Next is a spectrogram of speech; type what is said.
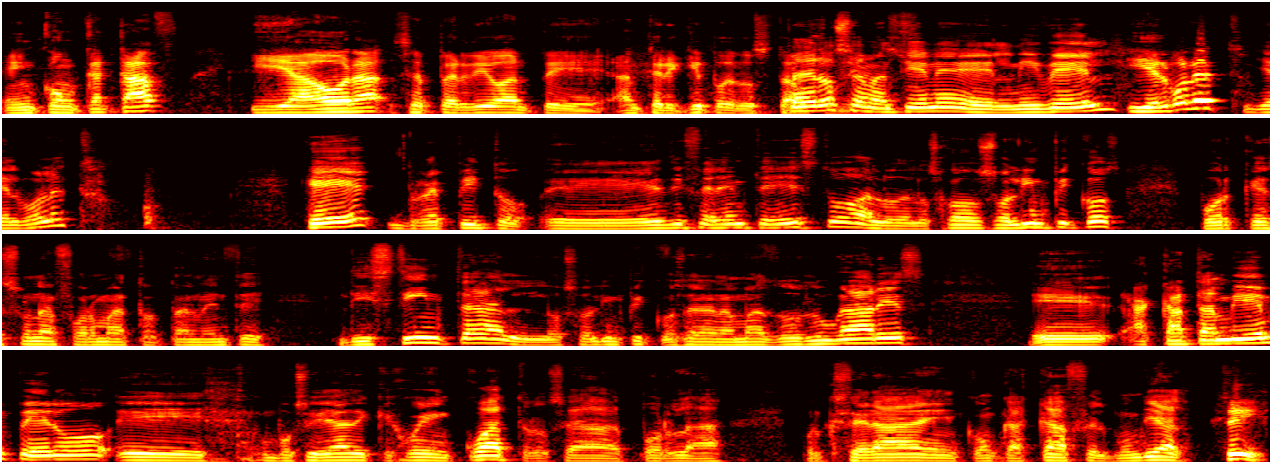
en CONCACAF y ahora se perdió ante, ante el equipo de los Estados Pero Unidos. se mantiene el nivel. Y el boleto. Y el boleto. Que, repito, eh, es diferente esto a lo de los Juegos Olímpicos porque es una forma totalmente distinta. Los Olímpicos eran a más dos lugares. Eh, acá también, pero eh, con posibilidad de que jueguen cuatro, o sea, por la porque será en CONCACAF el Mundial. Sí.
